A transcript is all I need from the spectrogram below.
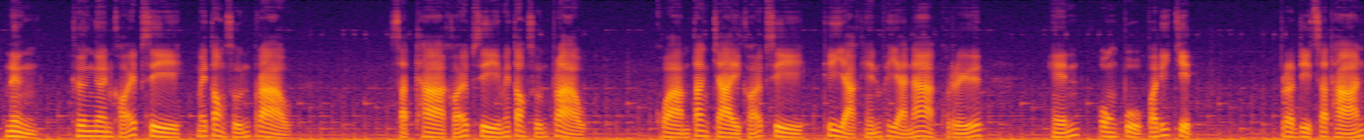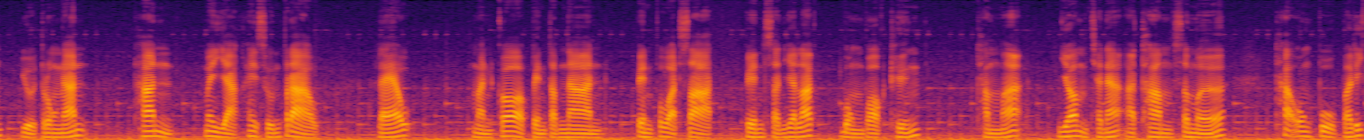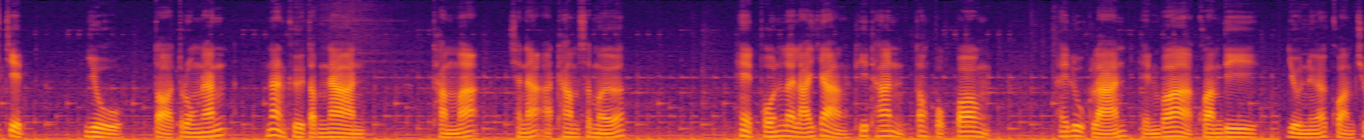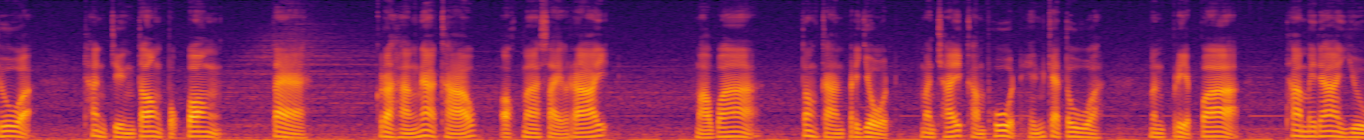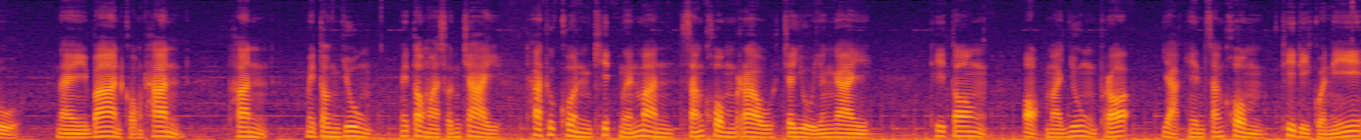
1. คือเงินของ FC ไม่ต้องสูญเปล่าศรัทธาของ FC ไม่ต้องสูญเปล่า ความตั้งใจของ FC ที่อยากเห็นพญานาคหรือ เห็นองค์ปู่ปริจิต ประดิษฐานอยู่ตรงนั้น ท่านไม่อยากให้สูญเปล่า แล้วมันก็เป็นตำนาน เป็นประวัติศาสตร์ เป็นสัญลักษณ์บ่งบอกถึง ธรรมะย่อมชนะอธรรมเสมอ ถ้าองค์ปู่ปริจิต อยู่ต่อตรงนั้นนั่นคือตำนาน ธรรมะ ชนะอธรรมเสมอ เหตุผลหลายๆ อย่างที่ท่านต้องปกป้อง ให้ลูกหลานเห็นว่าความดีอยู่เหนือความชั่ว ท่านจึงต้องปกป้อง แต่กระหังหน้าขาวออกมาใส่ร้าย มาว่าต้องการประโยชน์มันใช้คำพูดเห็นแก่ตัว มันเปรียบว่าถ้าไม่ได้อยู่ ในบ้านของท่าน ท่านไม่ต้องยุ่ง ไม่ต้องมาสนใจ ถ้าทุกคนคิดเหมือนมันสังคมเราจะอยู่ยังไง ที่ต้องออกมายุ่งเพราะอยากเห็นสังคมที่ดีกว่านี้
